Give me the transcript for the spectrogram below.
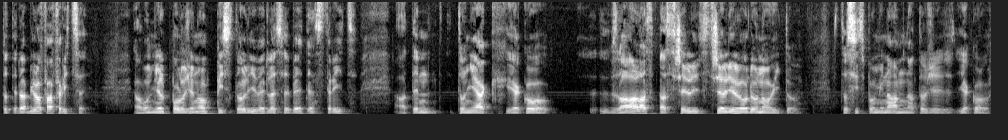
to teda bylo v Africe. A on měl položenou pistoli vedle sebe, ten stric, a ten to nějak jako vzal a, střelil, střelil ho do nohy. To, to si vzpomínám na to, že jako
